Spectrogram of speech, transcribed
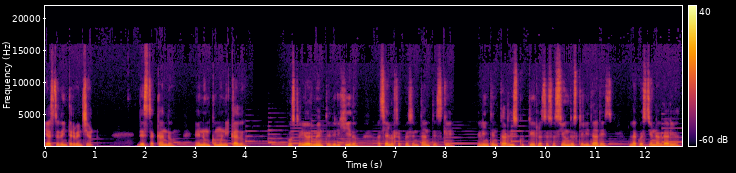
y hasta de intervención, destacando en un comunicado posteriormente dirigido hacia los representantes que el intentar discutir la cesación de hostilidades, la cuestión agraria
